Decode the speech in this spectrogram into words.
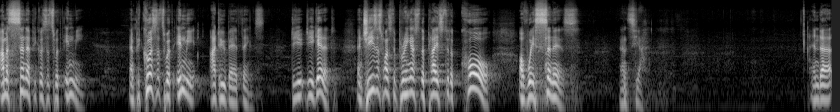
I'm a sinner because it's within me. And because it's within me, I do bad things. Do you, do you get it? And Jesus wants to bring us to the place, to the core of where sin is. And it's here. And uh,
